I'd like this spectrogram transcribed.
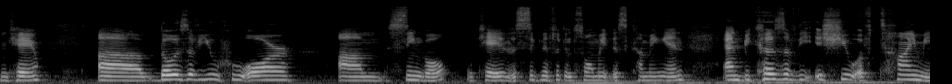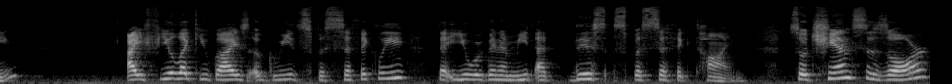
Okay? uh, those of you who are um, single, okay, the significant soulmate is coming in. And because of the issue of timing, I feel like you guys agreed specifically that you were going to meet at this specific time. So chances are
